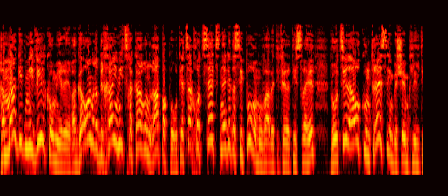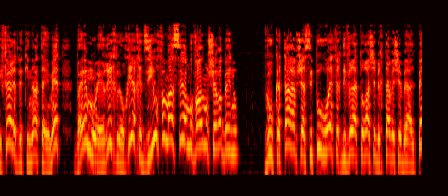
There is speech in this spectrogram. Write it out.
המגיד מווילקו מירר, הגאון רבי חיים יצחק אהרון רפפורט, יצא חוצץ נגד הסיפור המובא בתפארת ישראל, והוציא לאור קונטרסים בשם כליל תפארת וקינת האמת, בהם הוא העריך להוכיח את זיוף המעשה המובא על משה רבנו. והוא כתב שהסיפור הוא הפך דברי התורה שבכתב ושבעל פה,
